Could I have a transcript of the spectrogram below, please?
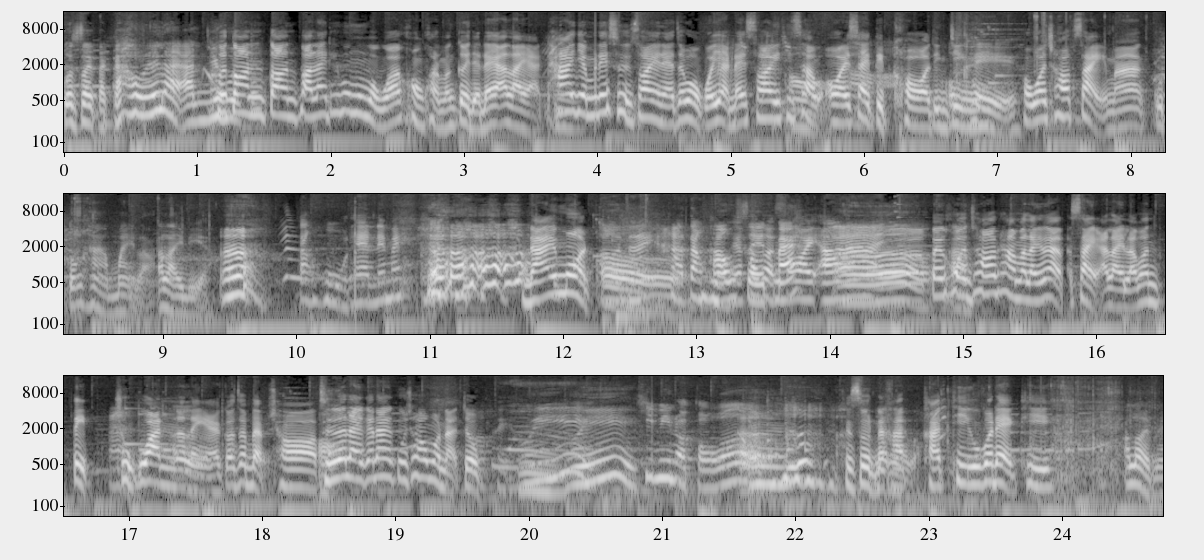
กดใส่ตะกร้าไว้หลายอันยู่ คือตอนตอนตอนแรกที่พวกมึงบอกว่าของขวัญวันเกิดจะได้อะไรอะถ้ายังไม่ได้ซื้อสร้อยนะจะบอกว่าอยากได้สร้อยที่อ๋อเอาไว้ใส่ติดคอจริง โอเค ๆ เพราะว่าชอบใส่มากกูต้องหาใหม่ละอะไรเดียเออต่างหูแทนได้ไหม ได้หมด เออ จะได้หาต่างหูเข้าให้เซตไหมแบบซอยอะเออเป็นคนชอบทำอะไรแบบใส่อะไรแล้วมันติดทุกวันอะไรเงี้ยก็จะแบบชอบ ซื้ออะไรก็ได้กูชอบหมดอะจบ โอเคอุ้ยเฮ้ยคิมิโนโตะคือสุดนะคะอะไรวะคัดทีกูก็แดกที อร่อยไหม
